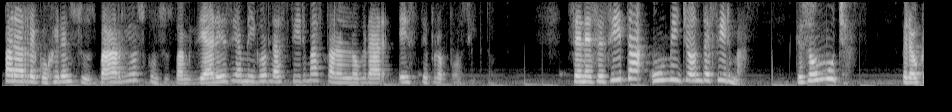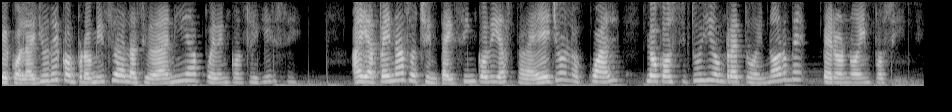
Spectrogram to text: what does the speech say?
para recoger en sus barrios con sus familiares y amigos las firmas para lograr este propósito. Se necesita un millón de firmas, que son muchas pero que con la ayuda y compromiso de la ciudadanía pueden conseguirse. Hay apenas 85 días para ello, lo cual lo constituye un reto enorme, pero no imposible.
